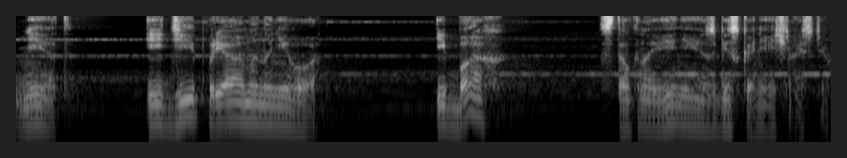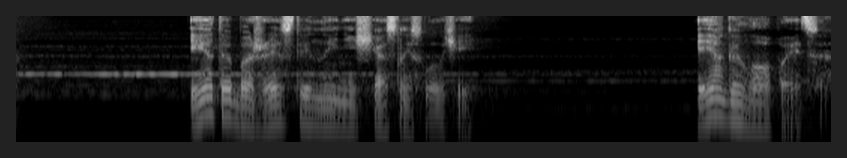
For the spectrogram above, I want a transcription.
Нет, иди прямо на него. И бах! Столкновение с бесконечностью. Это божественный несчастный случай. Эго лопается.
